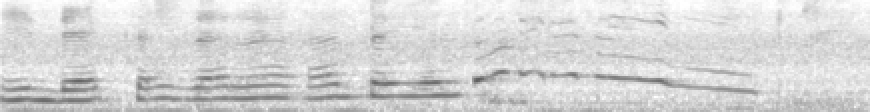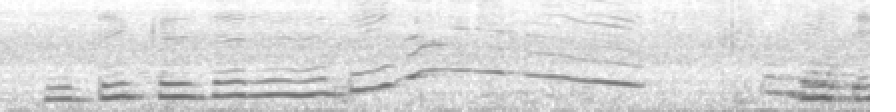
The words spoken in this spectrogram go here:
Іде козаратая. Іде козаратая. Іде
